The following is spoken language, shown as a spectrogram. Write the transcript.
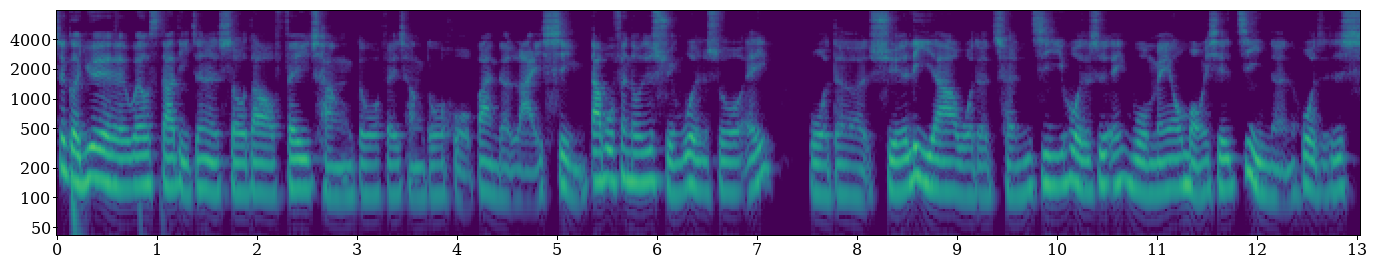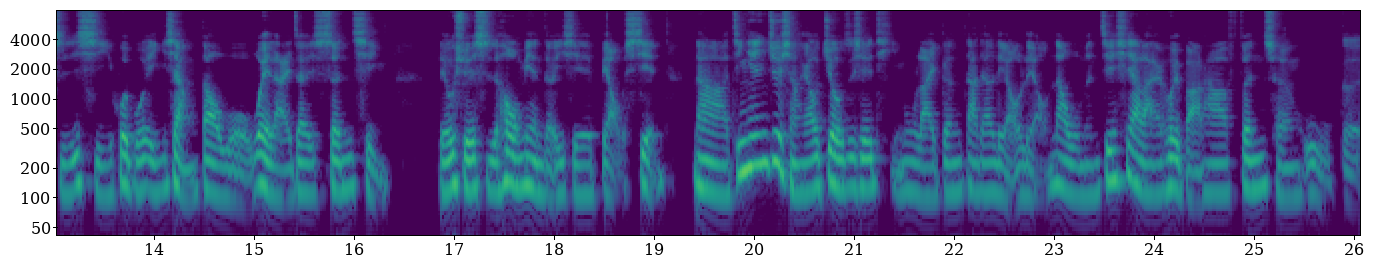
这个月，Well Study 真的收到非常多、非常多伙伴的来信，大部分都是询问说：“哎，我的学历啊，我的成绩，或者是哎，我没有某一些技能，或者是实习，会不会影响到我未来在申请留学时后面的一些表现？”那今天就想要就这些题目来跟大家聊聊。那我们接下来会把它分成五个。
